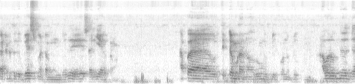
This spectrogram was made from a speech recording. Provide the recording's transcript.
கட்டடத்துக்கு பேஸ்மெண்டம் என்பது சரியாக இருக்கணும். அப்போ ஒரு திட்டமிடணும் ரூம் இப்படி பொண்ணு இப்படி போடணும். அவர் வந்து இந்த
